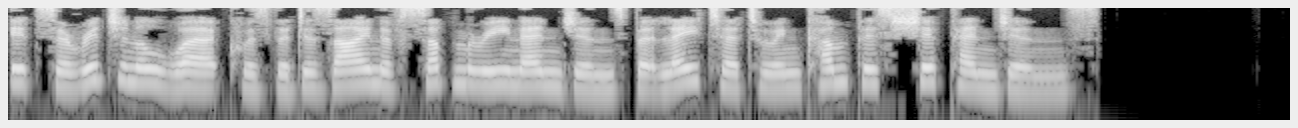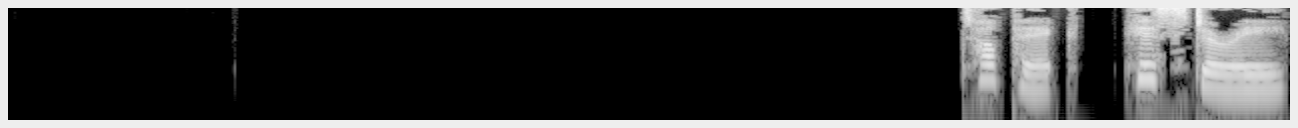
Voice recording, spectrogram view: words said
Its original work was the design of submarine engines but later to encompass ship engines. History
